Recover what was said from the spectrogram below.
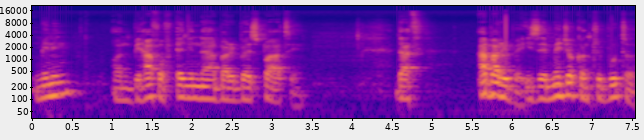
meaning on behalf of Enyinnaya Abaribe's party, that Abaribe is a major contributor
